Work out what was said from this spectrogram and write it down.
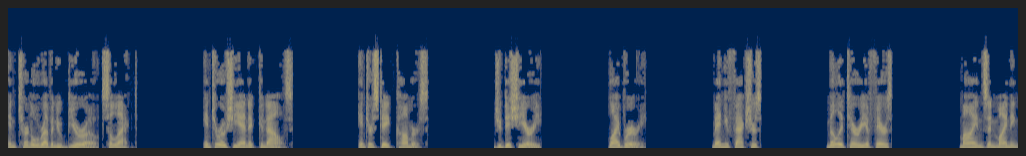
Internal Revenue Bureau select Interoceanic canals Interstate commerce Judiciary Library Manufactures Military affairs Mines and mining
